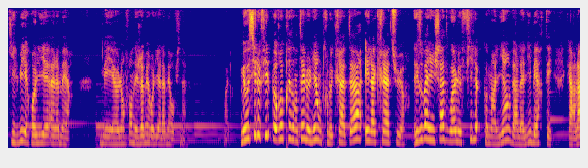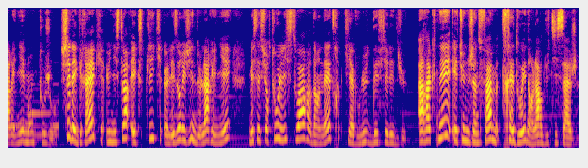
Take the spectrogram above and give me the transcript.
qui lui est relié à la mère. Mais euh, l'enfant n'est jamais relié à la mère au final. Mais aussi le fil peut représenter le lien entre le créateur et la créature. Les Upanishads voient le fil comme un lien vers la liberté, car l'araignée monte toujours. Chez les Grecs, une histoire explique euh, les origines de l'araignée, mais c'est surtout l'histoire d'un être qui a voulu défier les dieux. Arachné est une jeune femme très douée dans l'art du tissage.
